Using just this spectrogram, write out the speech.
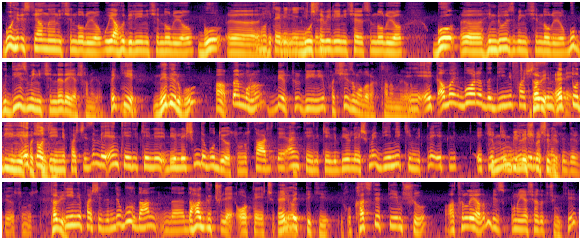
Bu Hristiyanlığın içinde oluyor, bu Yahudiliğin içinde oluyor, bu e, Museviliğin, Museviliğin içerisinde oluyor, bu e, Hinduizmin içinde oluyor, bu Budizmin içinde de yaşanıyor. Peki Hı. nedir bu? Ha ben bunu bir tür dini faşizm olarak tanımlıyorum. E, et, ama bu arada dini faşizm Tabii etno dini etno faşizm. dini faşizm ve en tehlikeli birleşim de bu diyorsunuz. Tarihte en tehlikeli birleşme dini kimlikle etnik etnik kimliğin, kimliğin birleşmesidir. birleşmesidir diyorsunuz. Tabii. Dini faşizm de buradan e, daha güçlü ortaya çıkıyor. Elbette ki. Kastettiğim şu. Hatırlayalım biz bunu yaşadık çünkü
